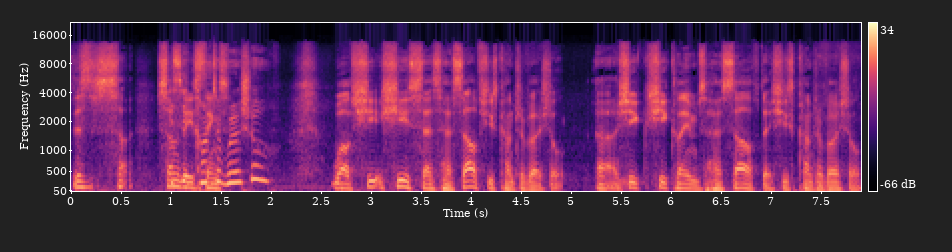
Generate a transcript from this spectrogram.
this is so, some Is of these things. controversial? Well, she she says herself she's controversial. Uh, she she claims herself that she's controversial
